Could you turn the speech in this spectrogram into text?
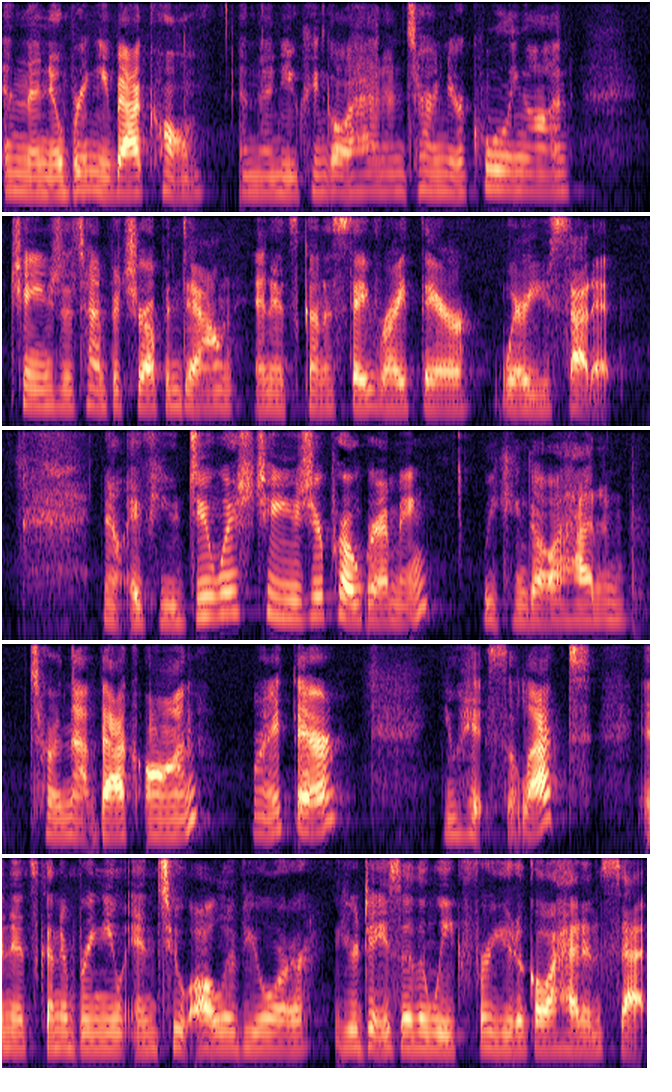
and then you'll bring you back home. And then you can go ahead and turn your cooling on, change the temperature up and down, and it's going to stay right there where you set it. Now, if you do wish to use your programming, we can go ahead and turn that back on right there. You hit select, and it's going to bring you into all of your, your days of the week for you to go ahead and set.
